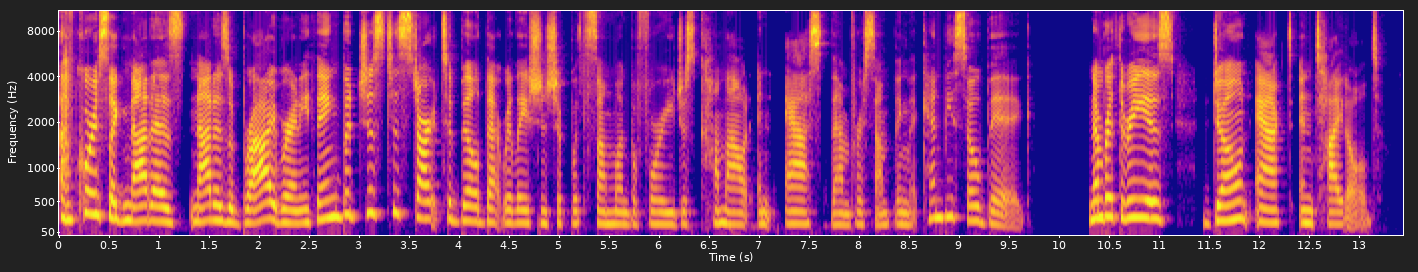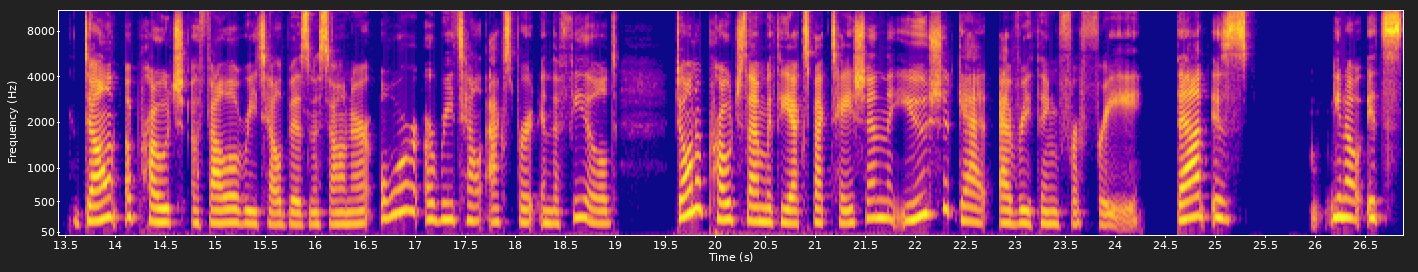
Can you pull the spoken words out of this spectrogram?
of course like not as not as a bribe or anything but just to start to build that relationship with someone before you just come out and ask them for something that can be so big. Number 3 is don't act entitled. Don't approach a fellow retail business owner or a retail expert in the field. Don't approach them with the expectation that you should get everything for free. That is you know, it's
